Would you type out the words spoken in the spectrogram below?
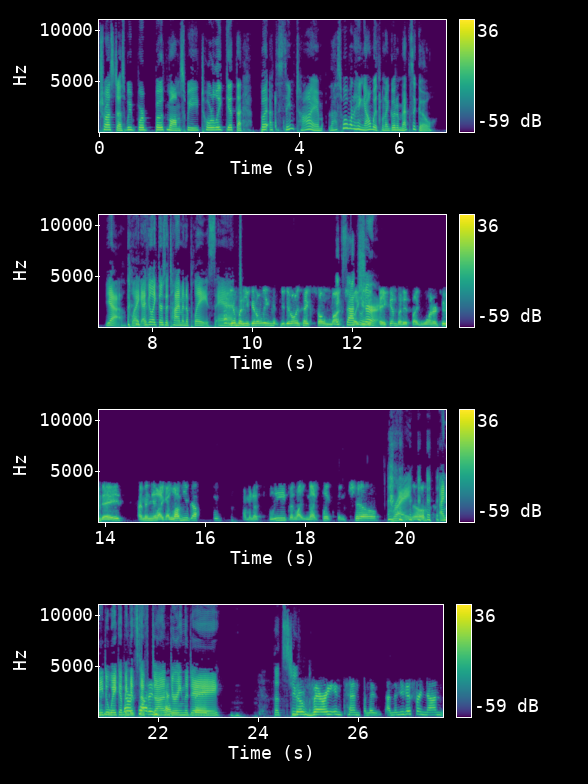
trust us. We we're both moms. We totally get that. But at the same time, that's what I want to hang out with when I go to Mexico. Yeah. Like I feel like there's a time and a place and yeah, but you can only you can only take so much. Exactly. Like you Sure. take them, but it's like one or two days, and then you're like, I love you guys. I'm gonna sleep and like Netflix and chill. right. You know. I need to wake up and get stuff done intense. during the They- day. That's too They're very intense, and then and then you get Fernando.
